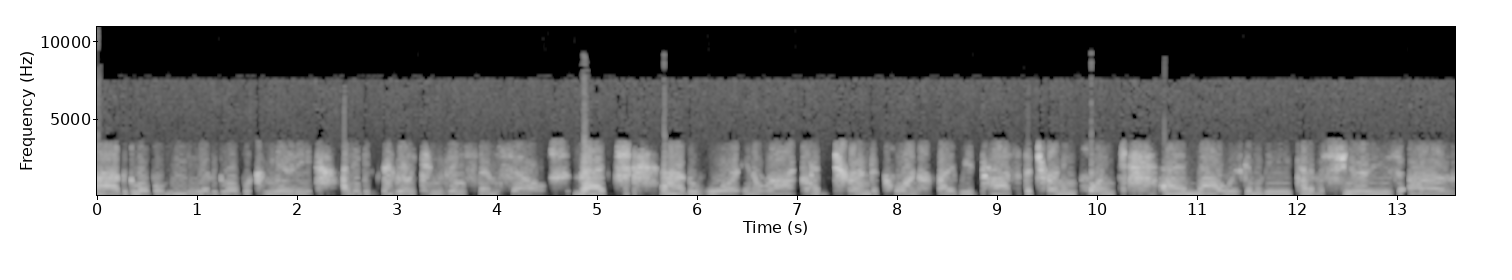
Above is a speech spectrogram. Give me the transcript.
uh, the global media, the global community, I think it had really convinced themselves that uh, the war in Iraq had turned a corner, right? We had passed the turning point, and now it was going to be kind of a series of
